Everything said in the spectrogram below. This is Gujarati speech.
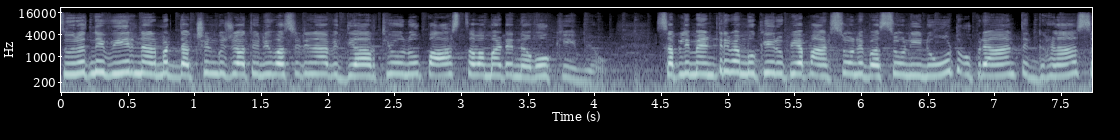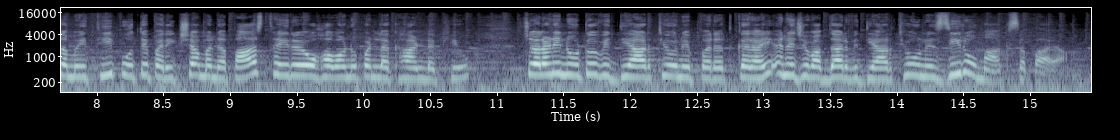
સુરતની વીર નર્મદ દક્ષિણ ગુજરાત યુનિવર્સિટીના વિદ્યાર્થીઓનો પાસ થવા માટે નવો કેમ્યો સપ્લિમેન્ટરીમાં મૂકી ₹500 અને 200 ની નોટ ઉપરાંત ઘણા સમયથી પોતે પરીક્ષામાં નપાસ થઈ રહ્યો હોવાનું પણ લખાન લખ્યું ચલણી નોટો વિદ્યાર્થીઓને પરત કરાઈ અને જવાબદાર વિદ્યાર્થીઓને 0 માર્ક્સ અપાયા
